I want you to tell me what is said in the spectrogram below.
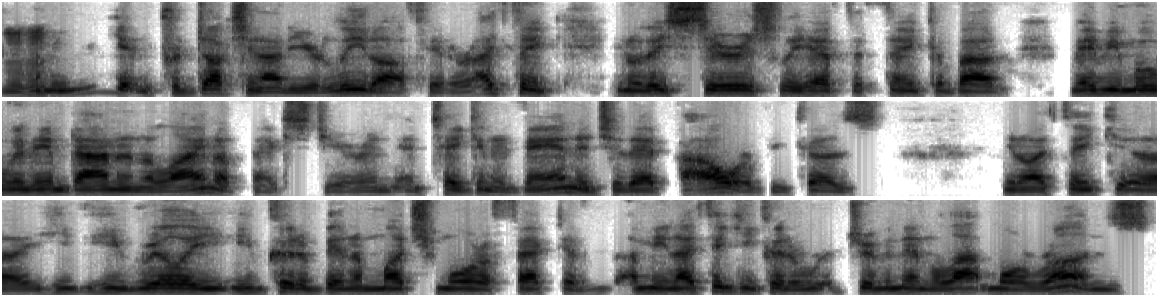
Mm-hmm. I mean, you're getting production out of your leadoff hitter. I think you know they seriously have to think about maybe moving him down in the lineup next year and, and taking advantage of that power because you know I think uh, he he really he could have been a much more effective. I mean, I think he could have driven in a lot more runs.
